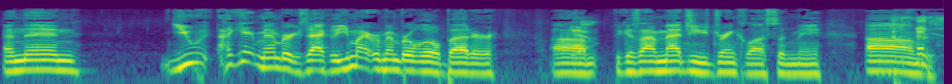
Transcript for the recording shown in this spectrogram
and then you. I can't remember exactly. You might remember a little better um, Yeah. because I imagine you drink less than me. Um,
